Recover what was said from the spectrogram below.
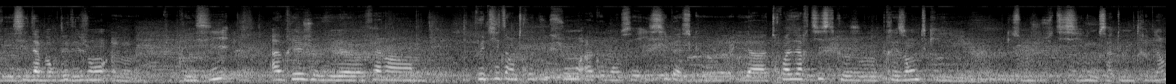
Je vais essayer d'aborder des gens euh, précis. Après, je vais euh, faire une petite introduction à commencer ici parce qu'il y a trois artistes que je présente qui, sont juste ici, donc ça tombe très bien.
